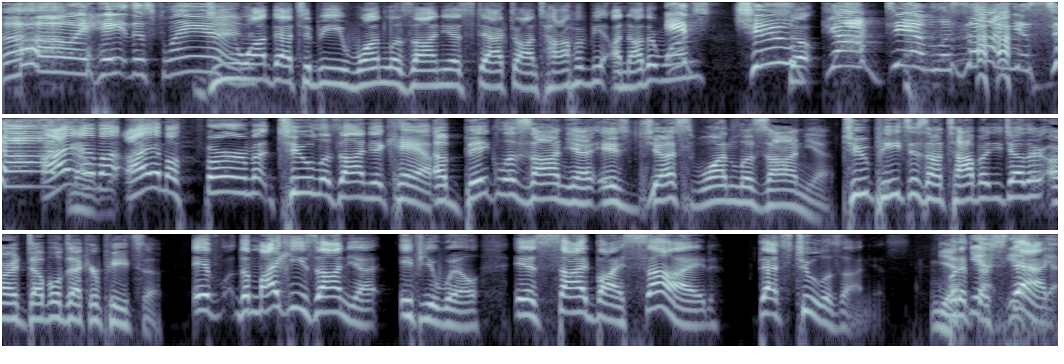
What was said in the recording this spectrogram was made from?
Oh, I hate this plan. Do you want that to be one lasagna stacked on top of me, another one? It's two So- goddamn lasagnas, Tom. I am a I am a firm two lasagna camp. A big lasagna is just one lasagna. Two pizzas on top of each other are a double decker pizza. if the Mikey lasagna, if you will, is side by side, that's two lasagnas. Yeah. But if Yeah, they're stacked, yeah.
